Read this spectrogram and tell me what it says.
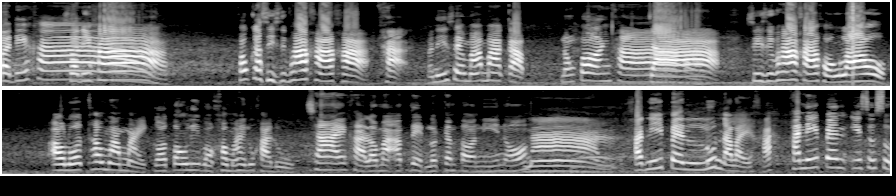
วัสดีค่ะ สวัสดีค่ะ พบกับ 45คาค่ะ ค่ะ วันนี้เซลมามากับน้องปอนค่ะ จ้า 45คาของเรา เอารถเข้ามาใหม่ ก็ต้องรีบเอาเข้ามาให้ลูกค้าดู ใช่ค่ะ เรามาอัปเดตรถกันตอนนี้เนาะนานคันนี้เป็นรุ่นอะไรคะ คันนี้เป็น Isuzu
